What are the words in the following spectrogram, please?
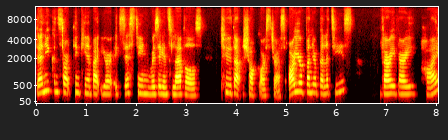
then you can start thinking about your existing resilience levels to that shock or stress. Are your vulnerabilities very, very high?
